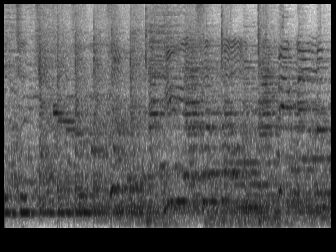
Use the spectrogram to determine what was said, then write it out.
E essa dor pegando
